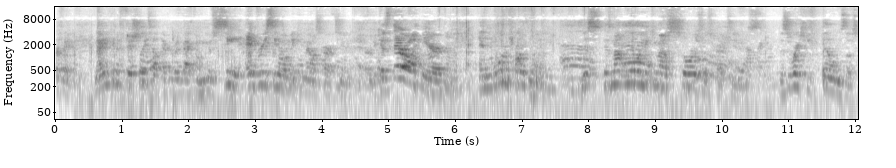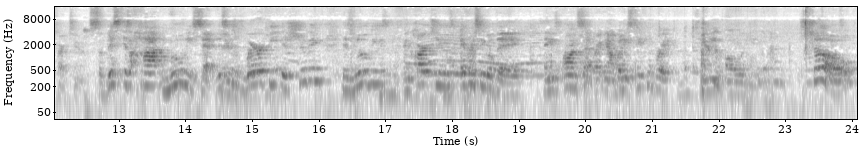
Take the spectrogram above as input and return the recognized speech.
Perfect. Now you can officially tell everybody back home you've seen every single Mickey Mouse cartoon ever because they're all here. And more importantly, this is not only where Mickey Mouse stores those cartoons. This is where he films those cartoons. So this is a hot movie set. This is where he is shooting his movies and cartoons every single day. And he's on set right now, but he's taking a break to meet all of you. So,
